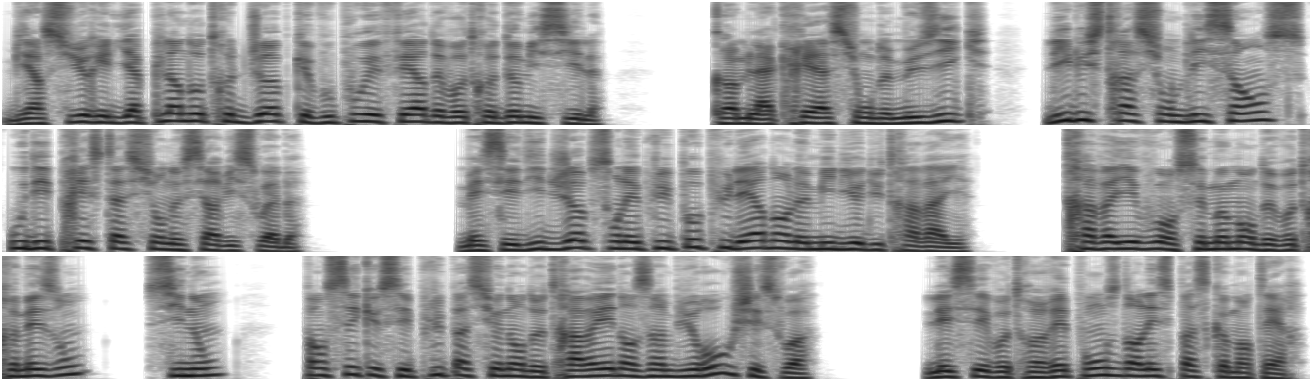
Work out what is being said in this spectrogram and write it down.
Bien sûr, il y a plein d'autres jobs que vous pouvez faire de votre domicile, comme la création de musique, l'illustration de licences ou des prestations de services web. Mais ces 10 jobs sont les plus populaires dans le milieu du travail. Travaillez-vous en ce moment de votre maison? Sinon, pensez que c'est plus passionnant de travailler dans un bureau ou chez soi Laissez votre réponse dans l'espace commentaire.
